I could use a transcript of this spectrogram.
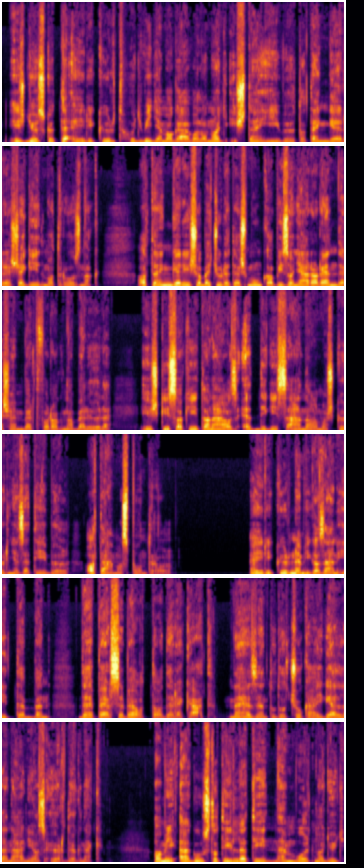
és győzködte Eirikürt, hogy vigye magával a nagy istenhívőt a tengerre segédmatróznak. A tenger és a becsületes munka bizonyára rendes embert faragna belőle, és kiszakítaná az eddigi szánalmas környezetéből, a támaszpontról. Eirikür nem igazán hitt ebben, de persze beadta a derekát. Nehezen tudott sokáig ellenállni az ördögnek. Ami Augustot illeti, nem volt nagy ügy,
